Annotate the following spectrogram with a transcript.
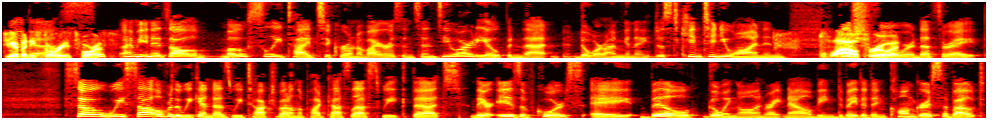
Do you have any yes. stories for us? I mean, it's all mostly tied to coronavirus, and since you already opened that door, I'm gonna just continue on and plow through forward. it. That's right. So we saw over the weekend, as we talked about on the podcast last week, that there is, of course, a bill going on right now being debated in Congress about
